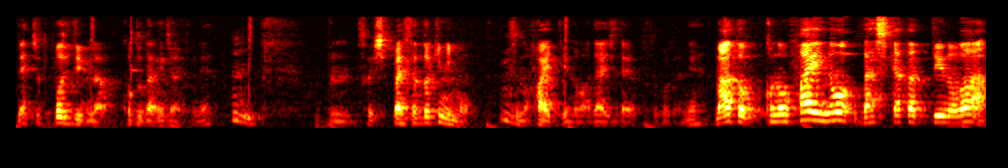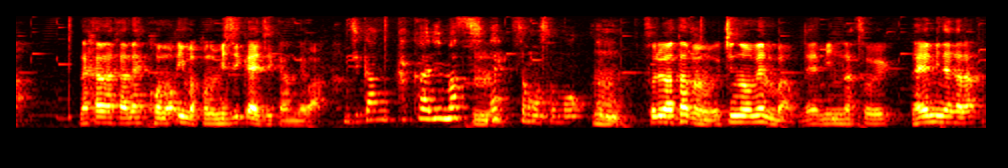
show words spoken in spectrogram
ねちょっとポジティブなことだけじゃなくてね、うん。うん、そういう失敗した時にもうん。その Why っていうのは大事だよってところだよね、まあ、あとこの Why の出し方っていうのはなかなかねこの今この短い時間では、時間かかりますしね、そもそも。うん。それは多分うちのメンバーもねみんなそういう悩みながら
